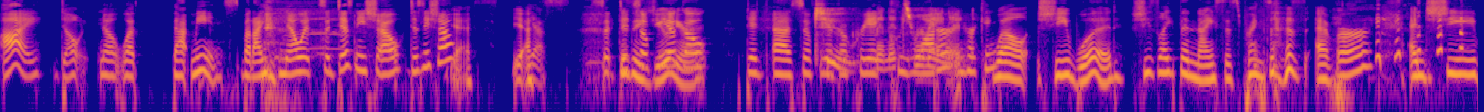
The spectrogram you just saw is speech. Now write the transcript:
i don't know what that means but i know it's a disney show disney show Yes. Yeah. Yes. So did Disney Sofia Junior. go? Did uh, Sofia go create clean water remaining. in her kingdom? Well, she would. She's like the nicest princess ever. and she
